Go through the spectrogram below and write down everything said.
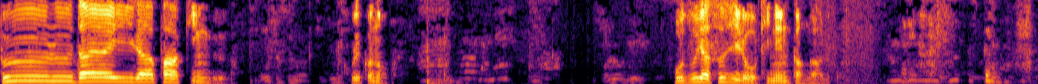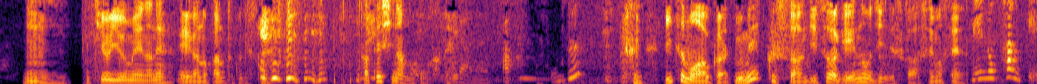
プール平パーキング。これかな？小津安二郎記念館がある。誰だ？それ。知ってるの？うん。一応有名なね、映画の監督ですね。立品の方だ いつも会うから、梅ックスさん実は芸能人ですか？すいません。芸能関係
